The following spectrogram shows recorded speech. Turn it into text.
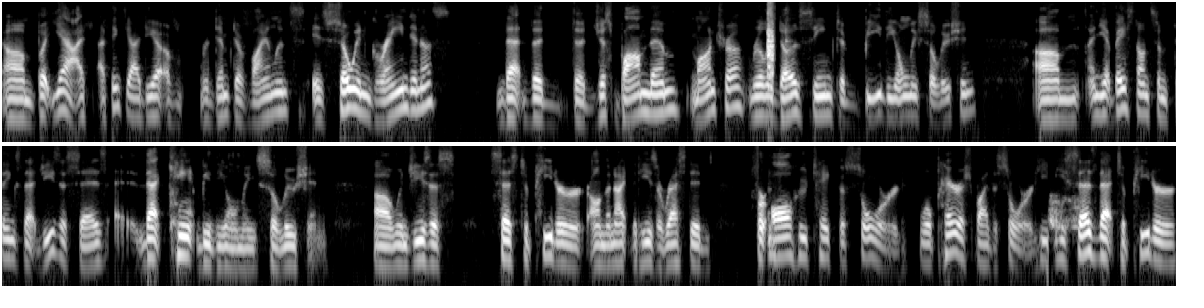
Um, but yeah, I, I, think the idea of redemptive violence is so ingrained in us that the the just bomb them mantra really does seem to be the only solution. Um, and yet, based on some things that Jesus says, that can't be the only solution. Uh, when Jesus says to Peter on the night that he's arrested, "For all who take the sword will perish by the sword," he he says that to Peter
